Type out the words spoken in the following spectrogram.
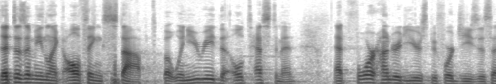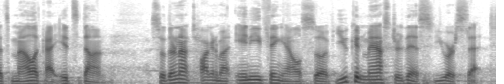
That doesn't mean like all things stopped, but when you read the Old Testament, at 400 years before Jesus, that's Malachi, it's done. So they're not talking about anything else. So if you can master this, you are set.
